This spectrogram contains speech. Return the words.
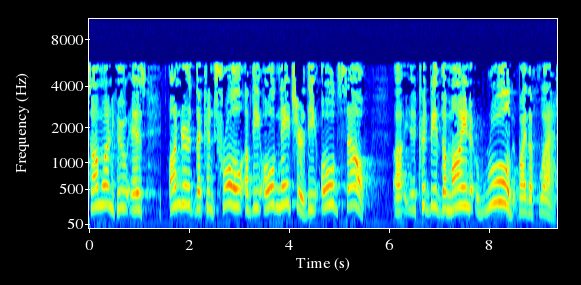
someone who is under the control of the old nature, the old self. Uh, it could be the mind ruled by the flesh.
